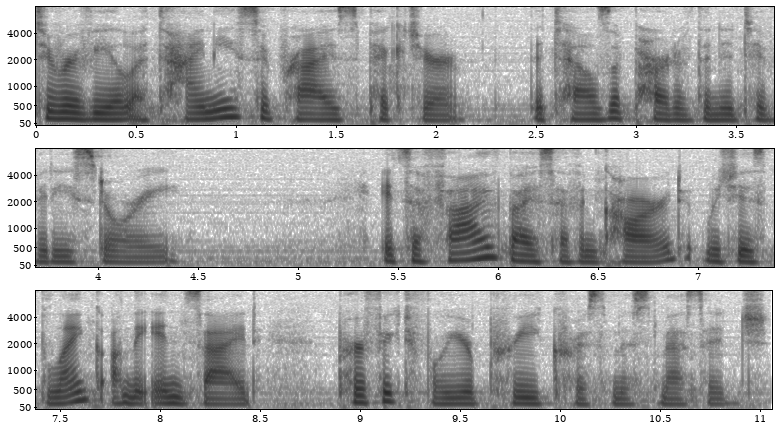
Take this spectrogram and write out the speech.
to reveal a tiny surprise picture that tells a part of the Nativity story. It's a 5 by 7 card, which is blank on the inside, perfect for your pre Christmas message.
